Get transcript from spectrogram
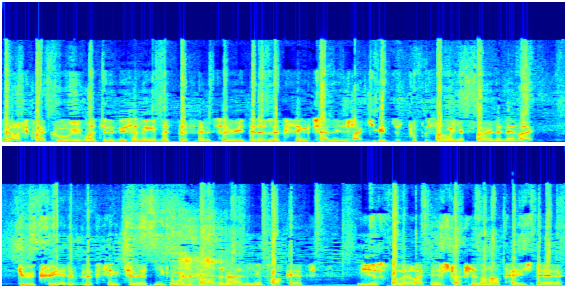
Yeah, it's quite cool. We wanted to do something a bit different, so we did a lip sync challenge. Like you could just put the song on your phone and then like do a creative lip sync to it, and you can win a Ah. thousand rand in your pocket. You just follow like the instructions on our page there.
